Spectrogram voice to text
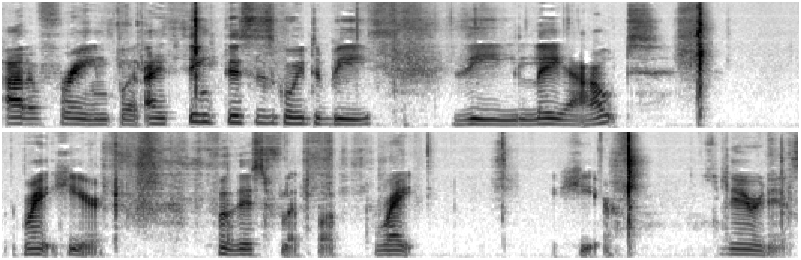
out of frame, but I think this is going to be the layout right here for this flip book, right here. There it is.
